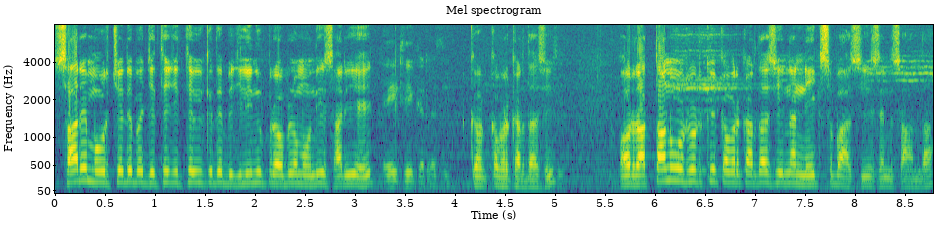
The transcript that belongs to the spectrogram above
ਸਾਰੇ ਮੋਰਚੇ ਦੇ ਵਿੱਚ ਜਿੱਥੇ ਜਿੱਥੇ ਵੀ ਕਿਤੇ ਬਿਜਲੀ ਨੂੰ ਪ੍ਰੋਬਲਮ ਆਉਂਦੀ ਹੈ, ਸਾਰੀ ਇਹ ਇਹ ਠੀਕ ਕਰ ਰਿਹਾ ਸੀ। ਕਵਰ ਕਰਦਾ ਸੀ। ਔਰ ਰਾਤਾਂ ਨੂੰ ਉੱਠ ਉੱਠ ਕੇ ਕਵਰ ਕਰਦਾ ਸੀ, ਇੰਨਾ ਨੇਕ ਸੁਭਾਅ ਸੀ ਇਸ ਇਨਸਾਨ ਦਾ।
